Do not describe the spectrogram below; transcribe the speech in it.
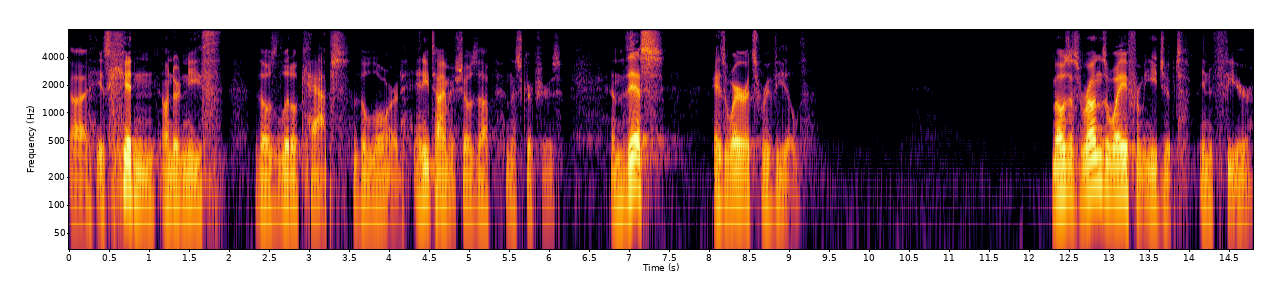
uh, is hidden underneath those little caps, the Lord, anytime it shows up in the scriptures. And this is where it's revealed. Moses runs away from Egypt in fear,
